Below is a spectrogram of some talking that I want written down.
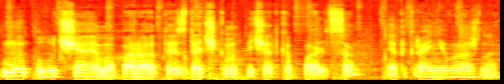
Мы получаем аппараты с датчиком отпечатка пальца. Это крайне важно.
